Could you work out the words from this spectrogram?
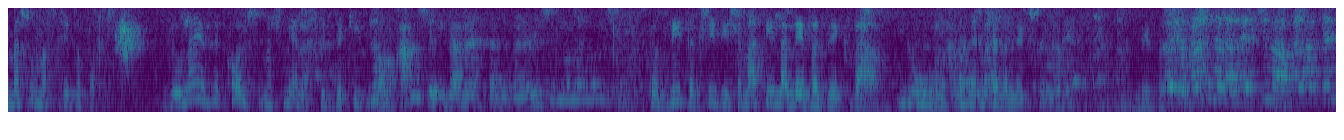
משהו מפחיד אותך. ואולי איזה קול שמשמיע לך, תבדקי לא, טוב. אבא שלי בא מהצד, אבל הלב שלי אומר לא נשמע. תעזבי, תקשיבי, שמעתי ללב הזה כבר. נו, אני לא מה- על הלב שלה. לא. היא אומרת על הלב שלה, אומר כן.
